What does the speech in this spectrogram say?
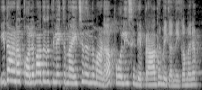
ഇതാണ് കൊലപാതകത്തിലേക്ക് നയിച്ചതെന്നുമാണ് പോലീസിന്റെ പ്രാഥമിക നിഗമനം.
